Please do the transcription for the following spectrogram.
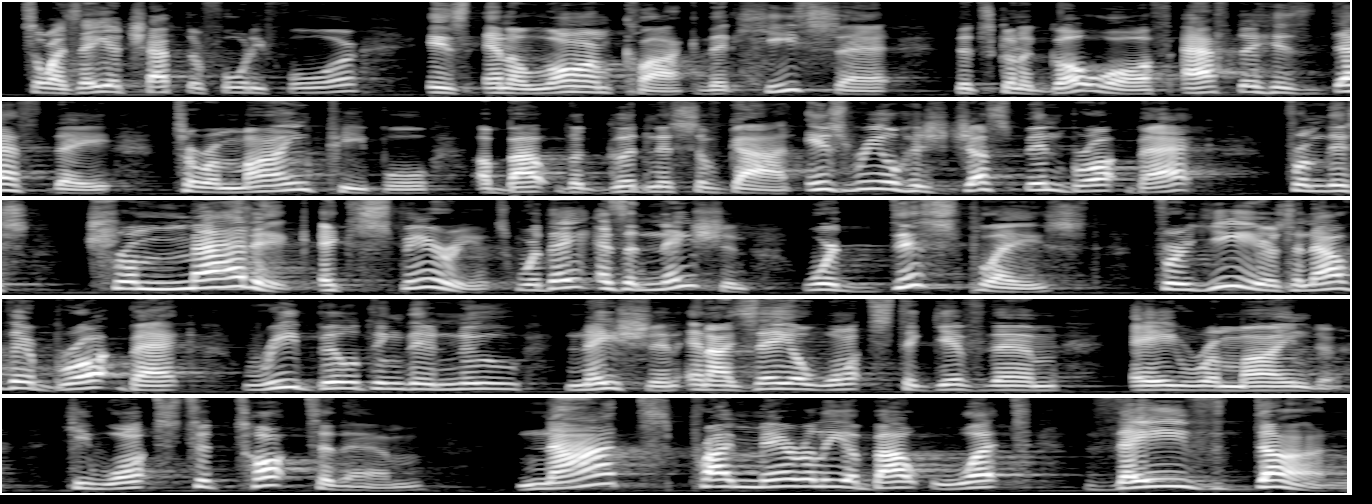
So, Isaiah chapter 44 is an alarm clock that he set that's going to go off after his death date to remind people about the goodness of God. Israel has just been brought back from this traumatic experience where they, as a nation, were displaced for years and now they're brought back rebuilding their new nation. And Isaiah wants to give them a reminder. He wants to talk to them not primarily about what they've done,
